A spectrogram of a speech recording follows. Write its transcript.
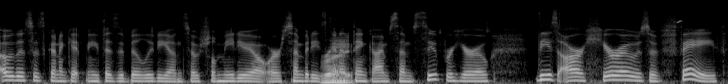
oh, this is going to get me visibility on social media or somebody's going to think I'm some superhero. These are heroes of faith.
